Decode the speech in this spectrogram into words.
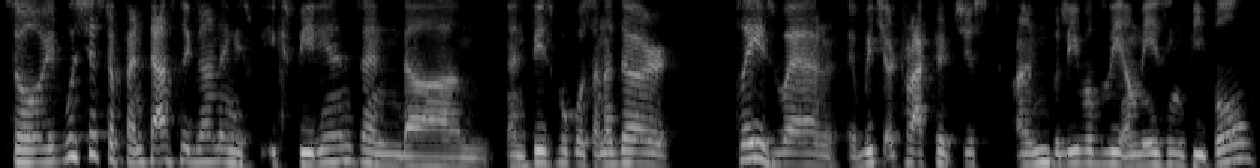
so it was just a fantastic learning experience and um, and facebook was another place where which attracted just unbelievably amazing people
